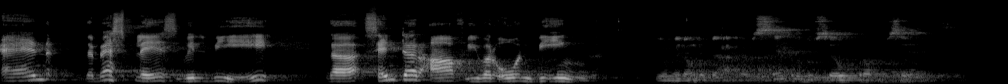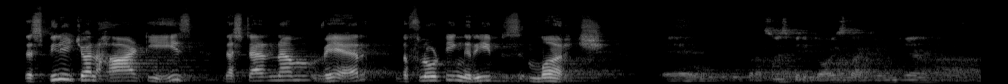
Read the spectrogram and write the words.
And the best place will be the center of your own being. E o melhor lugar é o centro do seu próprio ser. The spiritual heart is the sternum where the floating ribs merge. É, o, o coração espiritual está aqui onde a, a,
